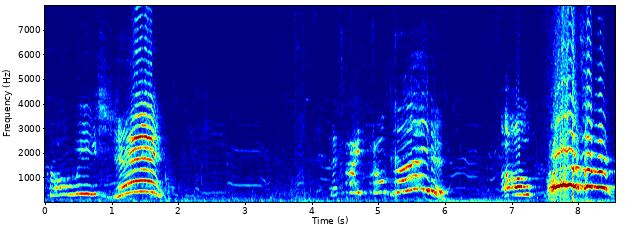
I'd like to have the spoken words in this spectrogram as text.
Holy shit! This fight's so good! Uh-oh! Oh,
